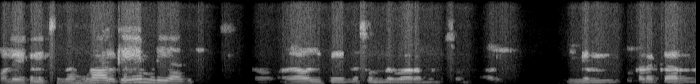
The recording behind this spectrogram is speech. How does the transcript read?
பழைய கலெக்ஷன் தான் பார்க்கவே முடியாது. அதாவது இப்போ என்ன சொல்ல வரோம்னு சொன்னால் நீங்கள் கடைக்காரன்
